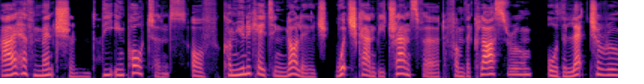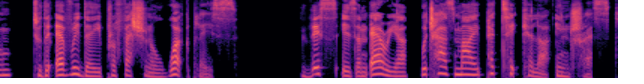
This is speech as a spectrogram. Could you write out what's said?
I have mentioned the importance of communicating knowledge which can be transferred from the classroom or the lecture room to the everyday professional workplace. This is an area which has my particular interest.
